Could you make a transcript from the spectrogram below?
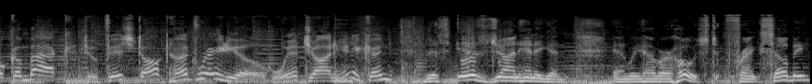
Welcome back to Fish Talk Hunt Radio with John Hennigan. This is John Hennigan, and we have our host, Frank Selby,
